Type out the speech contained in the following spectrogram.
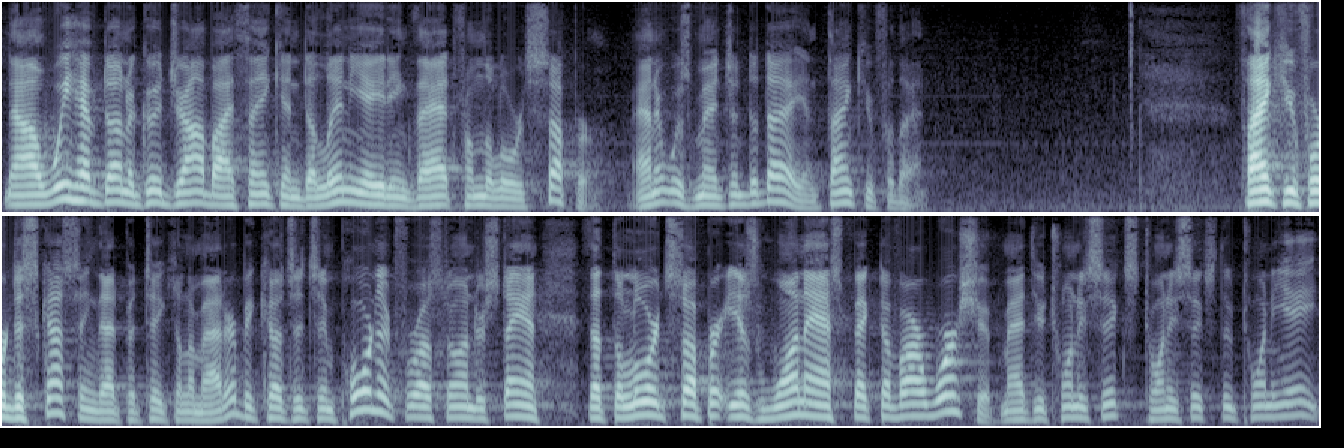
Now, we have done a good job, I think, in delineating that from the Lord's Supper, and it was mentioned today, and thank you for that. Thank you for discussing that particular matter because it's important for us to understand that the Lord's Supper is one aspect of our worship. Matthew 26, 26 through 28.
